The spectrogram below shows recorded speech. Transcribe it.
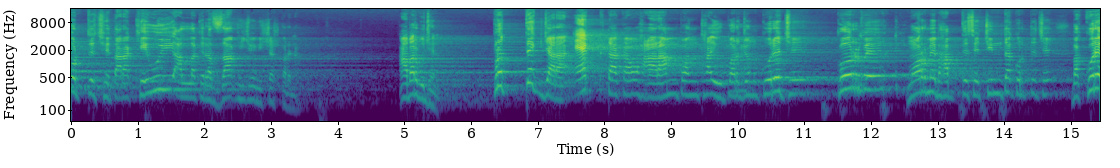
করতেছে, তারা কেউই আল্লাহকে রাজ্জাক হিসেবে বিশ্বাস করে না। আবার বুঝেন, প্রত্যেক যারা এক টাকাও হারাম পন্থায় উপার্জন করেছে, করবে, মর্মে ভাবতেছে, চিন্তা করতেছে বা করে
